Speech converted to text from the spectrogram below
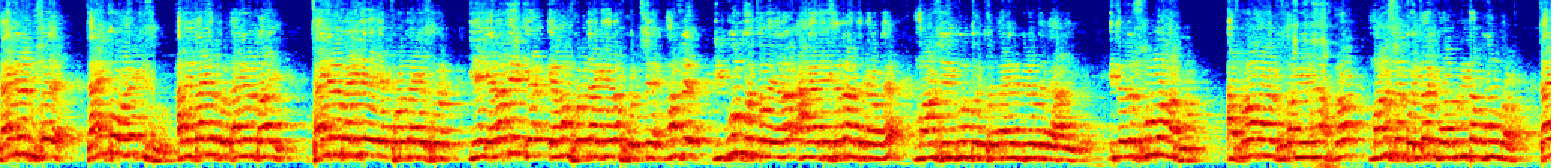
তাই জন্য বিষয়ে তাই তো অনেক কিছু, খালি তাই না তাই ভাই জন্য ভাই যে এক গেছে এই এরা যে এমন পর্দায় গিয়ে এরা হচ্ছে মানুষের ইগুন করতে হবে এরা আগে দিয়েছে না যে কারণে মানুষের ইগুন করতে বিরুদ্ধে হারি এটা শুনলো না ভুল। আপনারা না আপনারা মানুষের ভুল করো তাই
